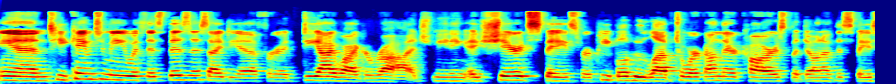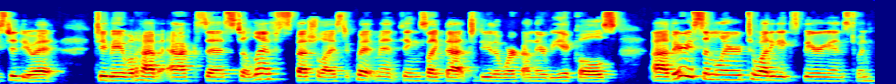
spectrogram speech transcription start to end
and he came to me with this business idea for a diy garage meaning a shared space for people who love to work on their cars but don't have the space to do it to be able to have access to lifts specialized equipment things like that to do the work on their vehicles uh, very similar to what he experienced when he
